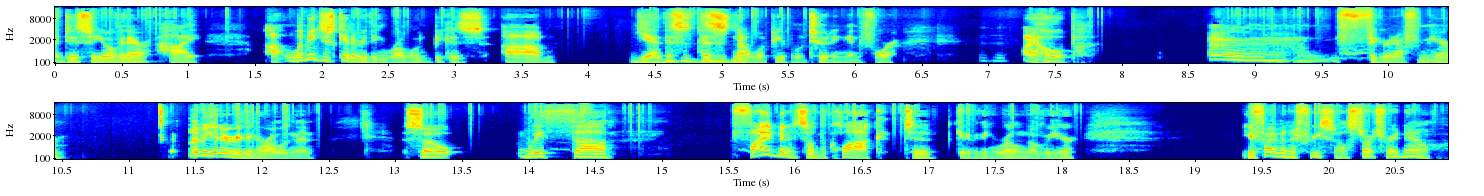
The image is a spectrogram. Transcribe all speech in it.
I do see you over there. Hi. Uh let me just get everything rolling because um yeah, this is this is not what people are tuning in for. Mhm. I hope. Uh, figure it out from here. Let me get everything rolling then. So with uh five minutes on the clock to get everything rolling over here. Your five minute freestyle starts right now.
